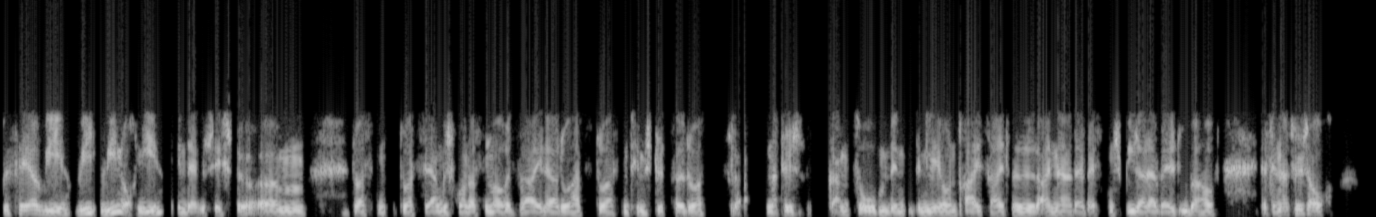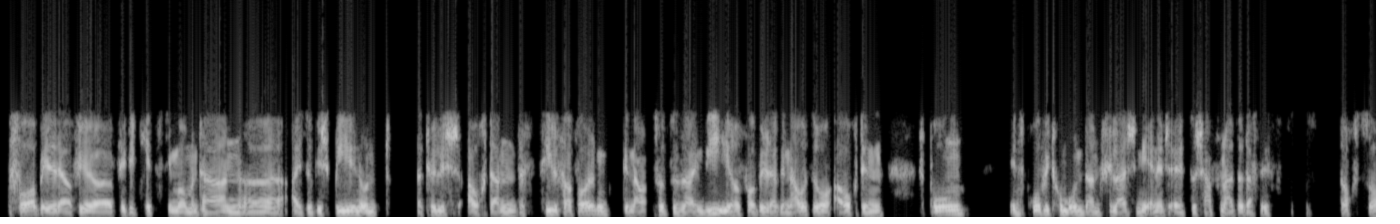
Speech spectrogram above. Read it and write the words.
bisher wie, wie, wie noch nie in der Geschichte. Ähm, du hast du hast ja angesprochen, du hast einen Moritz Seider, du hast du hast einen Tim Stütze, du hast natürlich ganz oben den, den Leon Dreiseitel, einer der besten Spieler der Welt überhaupt. Das sind natürlich auch Vorbilder für für die Kids, die momentan äh, Eishockey spielen und natürlich auch dann das Ziel verfolgen, genauso zu sein wie ihre Vorbilder, genauso auch den Sprung ins Profitum und dann vielleicht in die NHL zu schaffen. Also das ist doch so,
